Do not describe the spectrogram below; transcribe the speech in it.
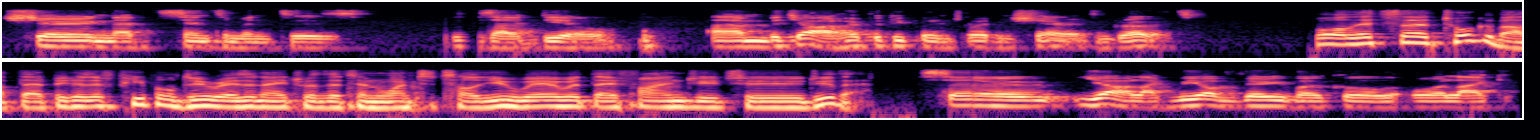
sharing that sentiment is is ideal. Um, but yeah, I hope that people enjoy it and share it and grow it. Well, let's uh, talk about that because if people do resonate with it and want to tell you, where would they find you to do that? So yeah, like we are very vocal or like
